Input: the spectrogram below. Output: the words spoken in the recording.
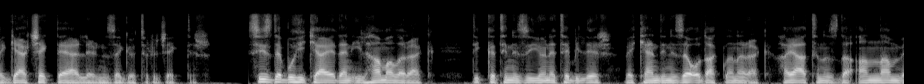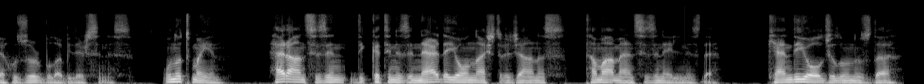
ve gerçek değerlerinize götürecektir. Siz de bu hikayeden ilham alarak dikkatinizi yönetebilir ve kendinize odaklanarak hayatınızda anlam ve huzur bulabilirsiniz. Unutmayın, her an sizin dikkatinizi nerede yoğunlaştıracağınız tamamen sizin elinizde. Kendi yolculuğunuzda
